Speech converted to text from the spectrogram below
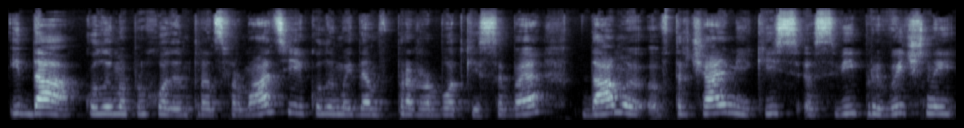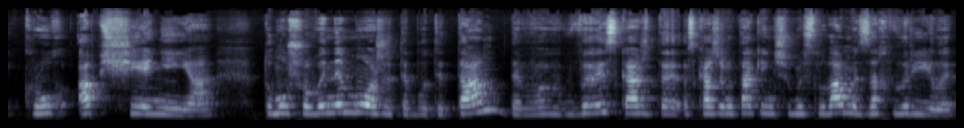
І да, коли ми проходимо трансформації, коли ми йдемо в проработки себе, да, ми втрачаємо якийсь е, свій привичний круг общення. Тому що ви не можете бути там, де ви, скажете, скажімо так, іншими словами, захворіли.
